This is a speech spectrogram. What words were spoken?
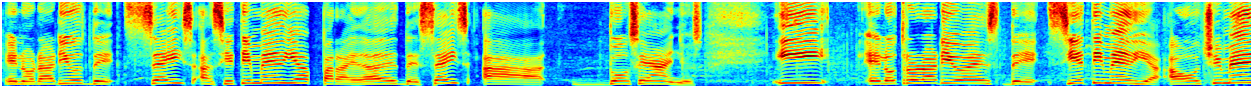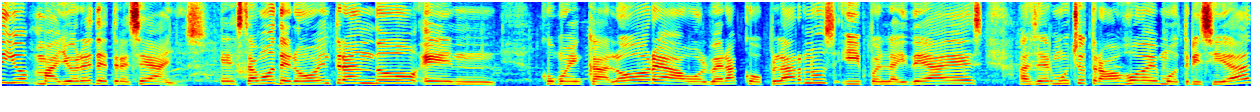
En horarios de 6 a 7 y media para edades de 6 a 12 años. Y el otro horario es de 7 y media a 8 y medio, mayores de 13 años. Estamos de nuevo entrando en como en calor, a volver a acoplarnos y pues la idea es hacer mucho trabajo de motricidad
